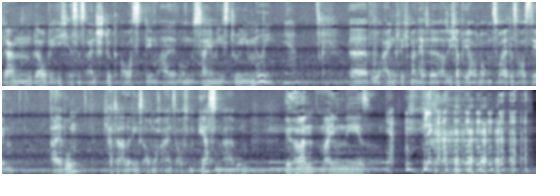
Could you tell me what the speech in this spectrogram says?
dann, glaube ich, ist es ein Stück aus dem Album Siamese Dream, Ui, ja. Äh, wo eigentlich man hätte, also ich habe hier auch noch ein zweites aus dem Album. Ich hatte allerdings auch noch eins aus dem ersten Album. Wir hören Mayonnaise. Ja, lecker.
